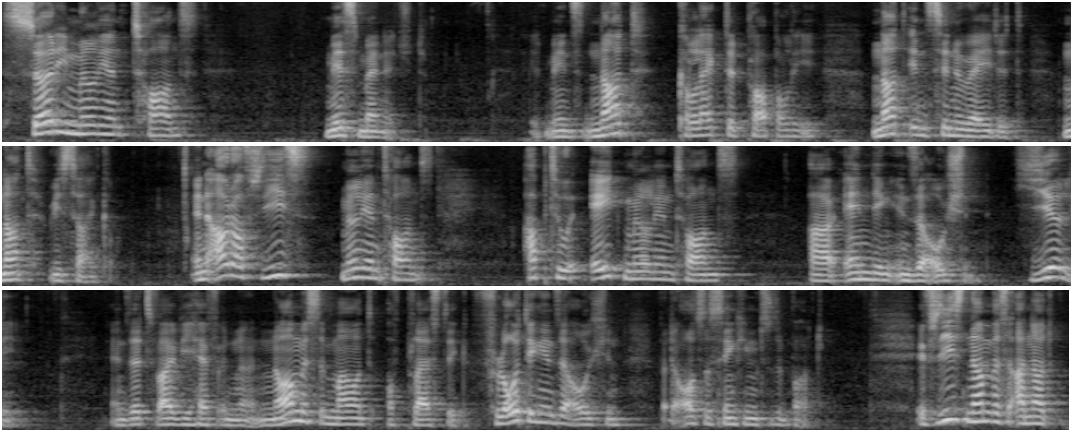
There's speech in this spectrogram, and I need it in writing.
30 million tons mismanaged. It means not collected properly, not incinerated, not recycled. And out of these million tons, up to 8 million tons are ending in the ocean yearly. And that's why we have an enormous amount of plastic floating in the ocean, but also sinking to the bottom. If these numbers are not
